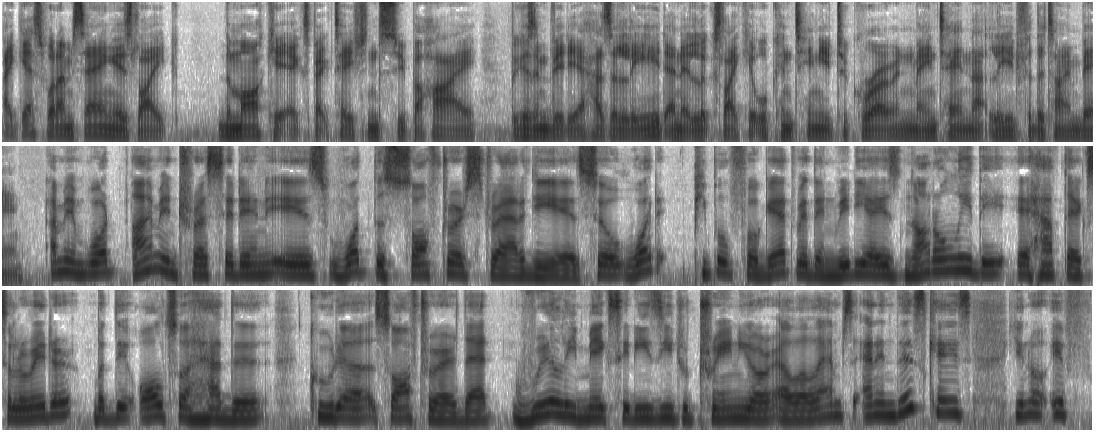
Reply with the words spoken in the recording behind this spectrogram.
I guess what I'm saying is like the market expectations super high because Nvidia has a lead and it looks like it will continue to grow and maintain that lead for the time being. I mean, what I'm interested in is what the software strategy is. So, what people forget with NVIDIA is not only they have the accelerator, but they also had the CUDA software that really makes it easy to train your LLMs. And in this case, you know, if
